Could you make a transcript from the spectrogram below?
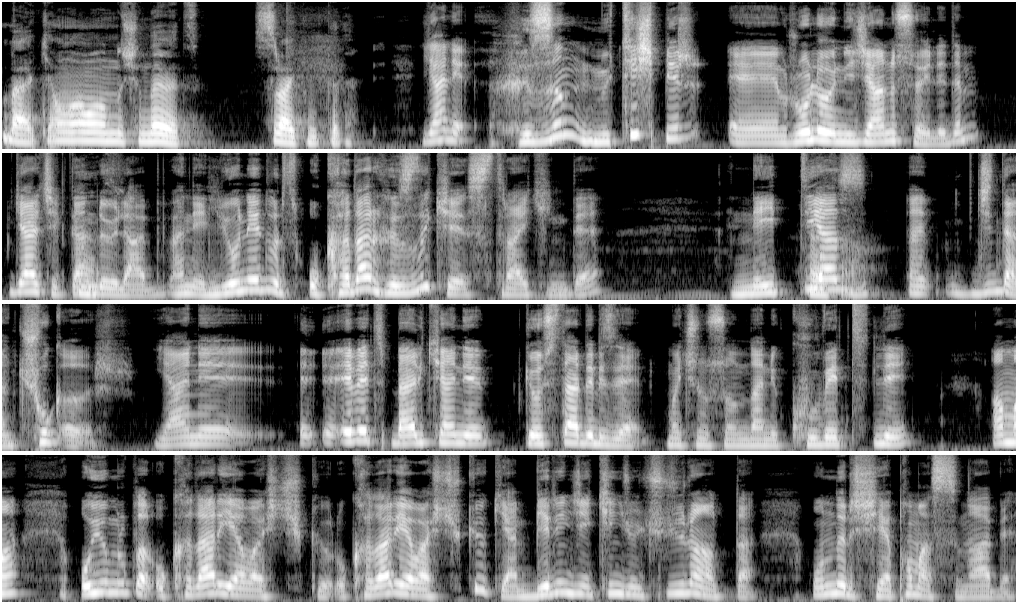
Belki ama onun dışında evet. Striking'de de. yani hızın müthiş bir e, rol oynayacağını söyledim. Gerçekten de Evet. öyle abi. Hani Leon Edwards o kadar hızlı ki striking'de. Nate Diaz yani cidden çok ağır. Yani e- e- evet belki hani gösterdi bize maçın sonunda hani kuvvetli ama o yumruklar o kadar yavaş çıkıyor. O kadar yavaş çıkıyor ki yani birinci, ikinci, üçüncü roundda onları şey yapamazsın abi.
